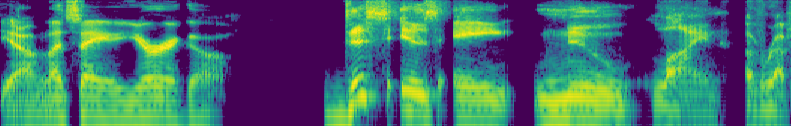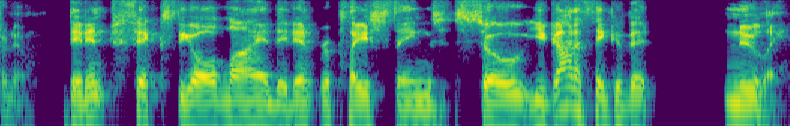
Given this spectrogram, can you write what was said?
you know, let's say a year ago. This is a new line of revenue. They didn't fix the old line, they didn't replace things. So you got to think of it newly.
